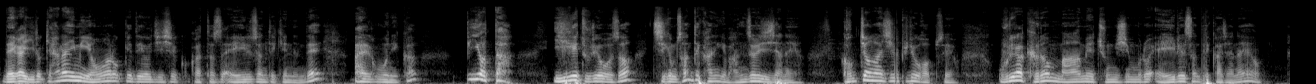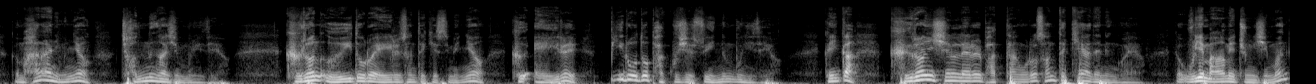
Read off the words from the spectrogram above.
내가 이렇게 하나님이 영화롭게 되어지실 것 같아서 A를 선택했는데 알고 보니까 B였다. 이게 두려워서 지금 선택하는 게 망설여지잖아요. 걱정하실 필요가 없어요. 우리가 그런 마음의 중심으로 A를 선택하잖아요. 그럼 하나님은요, 전능하신 분이세요. 그런 의도로 A를 선택했으면요, 그 A를 B로도 바꾸실 수 있는 분이세요. 그러니까 그런 신뢰를 바탕으로 선택해야 되는 거예요. 그러니까 우리의 마음의 중심은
